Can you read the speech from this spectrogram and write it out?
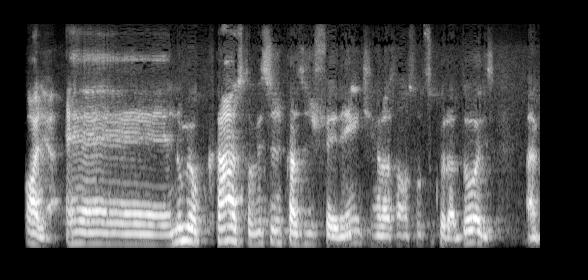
Olha, é... no meu caso, talvez seja um caso diferente em relação aos outros curadores, a,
